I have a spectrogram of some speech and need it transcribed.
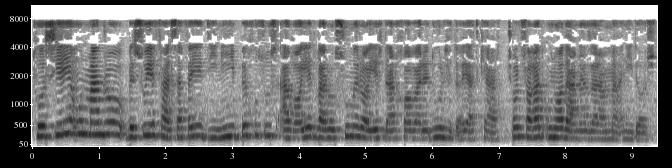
توصیه اون من رو به سوی فلسفه دینی به خصوص عقاید و رسوم رایج در خاور دور هدایت کرد چون فقط اونا در نظرم معنی داشت.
